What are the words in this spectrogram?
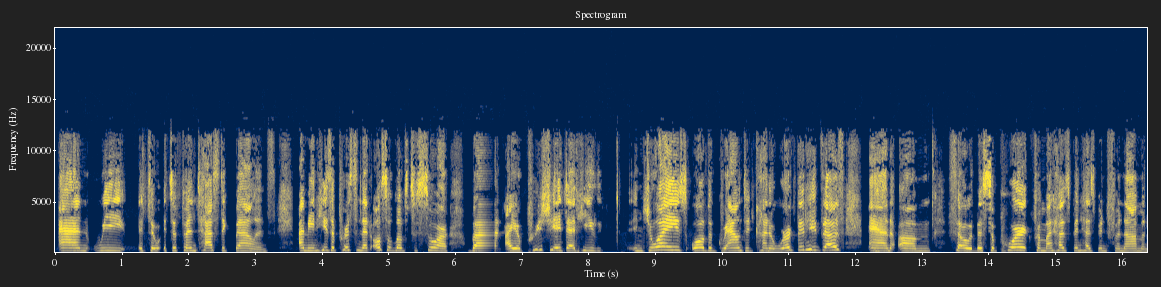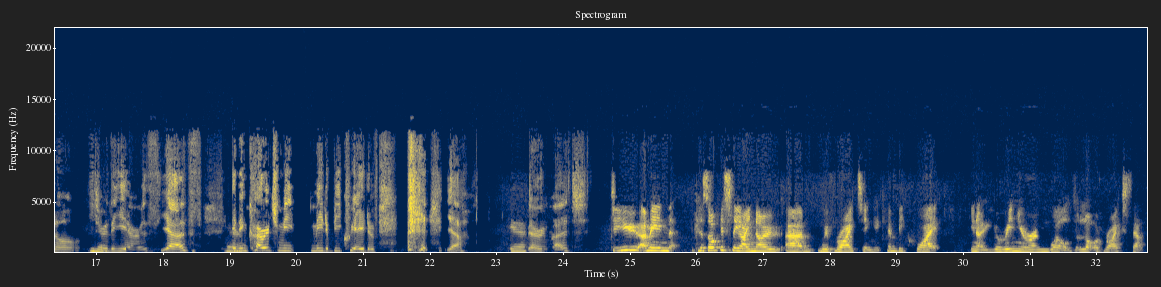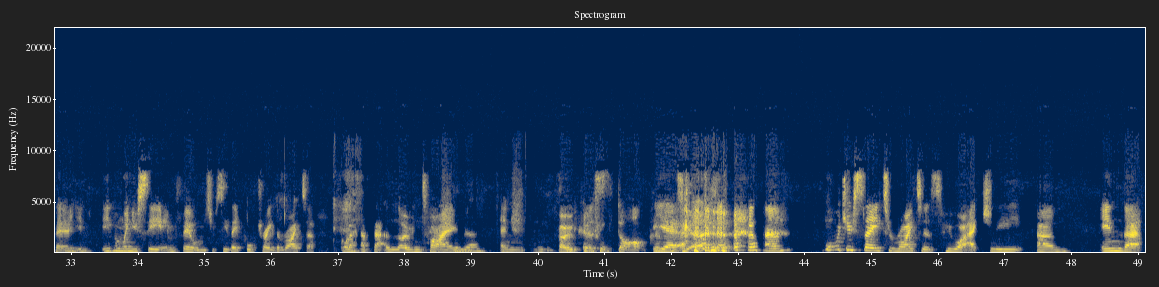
and we it's a it's a fantastic balance. I mean he's a person that also loves to soar but i appreciate that he enjoys all the grounded kind of work that he does. And um, so the support from my husband has been phenomenal yeah. through the years. Yes. Yeah. It encouraged me me to be creative. yeah. Yeah. Very much. Do you I mean because obviously I know um, with writing it can be quite you know you're in your own world a lot of writers out there you, even when you see it in films you see they portray the writer got to have that alone time yeah. and, and focus. dark. And, yeah. yeah. um, what would you say to writers who are actually um, in that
